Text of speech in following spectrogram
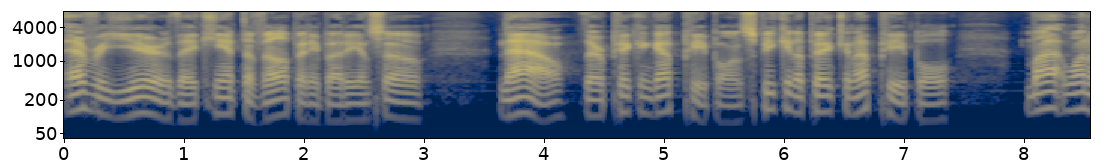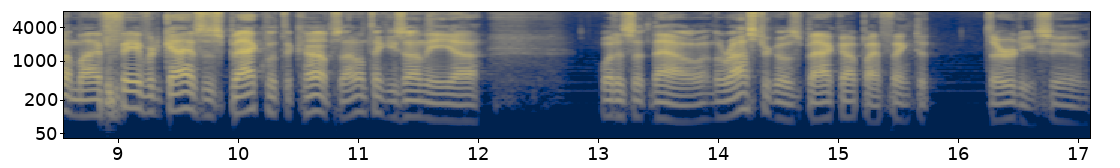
every year they can't develop anybody, and so now they're picking up people. And speaking of picking up people, my one of my favorite guys is back with the Cubs. I don't think he's on the uh, what is it now? The roster goes back up, I think, to thirty soon.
